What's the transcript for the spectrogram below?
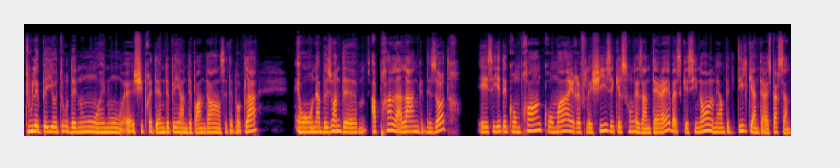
tous les pays autour de nous. Et nous, euh, Chypre était un des pays indépendants à cette époque-là. Et on a besoin d'apprendre la langue des autres et essayer de comprendre comment ils réfléchissent et quels sont les intérêts, parce que sinon, on est un petit île qui intéresse personne.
